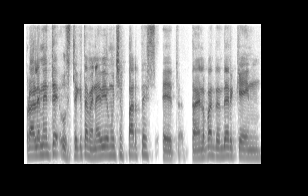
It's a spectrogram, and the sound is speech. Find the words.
probablemente usted que también ha vivido en muchas partes, eh, también lo puede entender que en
